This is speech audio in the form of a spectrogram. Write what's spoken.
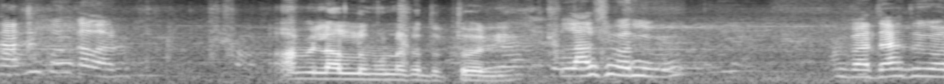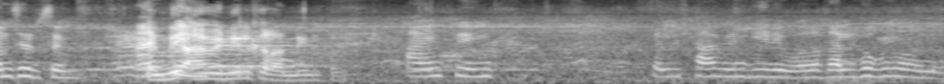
সাথে কোন কালার আমি লাল্লু মোল্লাকে ধরতে পারি? লাল সেবা নিব। বা যা তুই কোন সেম আমি আমি নীল কালার নীল কালার। আমি পিঙ্ক তাহলে সাবিন কিনে নিবো তাহলে খুব ভালো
